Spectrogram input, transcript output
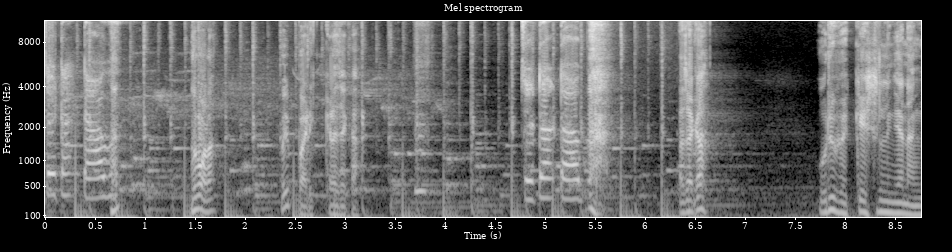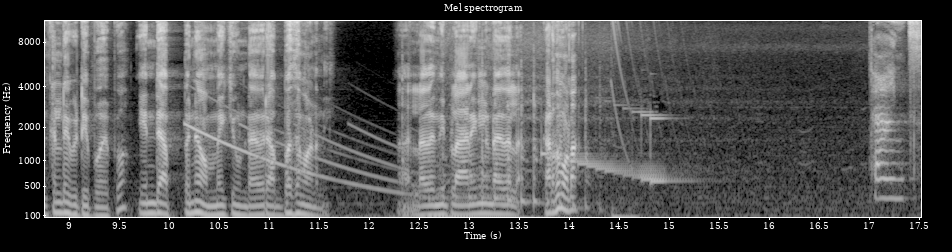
ചേട്ടാ ടാബ്. പോടാ പോയി പഠിക്കണ ചക്ക. ചേട്ടാ ടാബ്. ചക്ക. ഒരു വെക്കേഷനിൽ ഞാൻ അങ്കിളിന്റെ വീട്ടിൽ പോയപ്പോൾ എന്റെ അപ്പനും അമ്മയ്ക്കും ഉണ്ടായ ഒരു അബദ്ധമാണ് നീ. അല്ലാതെ നീ പ്ലാനിങ്ങിൽ ഉണ്ടായതല്ല. കടന്നു പോടാ. താങ്ക്സ്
